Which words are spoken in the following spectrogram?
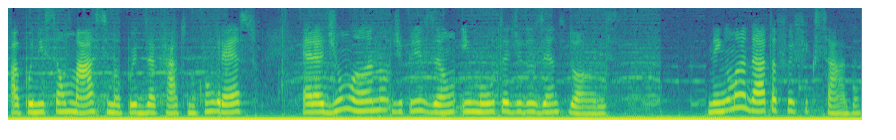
A punição máxima por desacato no Congresso era de um ano de prisão e multa de 200 dólares. Nenhuma data foi fixada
